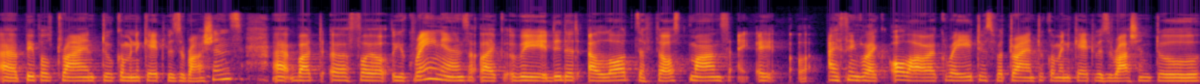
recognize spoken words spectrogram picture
uh, people trying to communicate with Russians. Uh, but uh, for Ukrainians, like we did it a lot the first month. I, I, think like all our creatives were trying to communicate with Russian to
